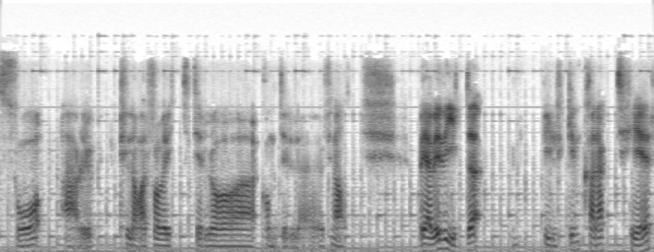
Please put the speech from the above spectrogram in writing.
så er du klar favoritt til å komme til eh, finalen. Og jeg vil vite hvilken karakter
